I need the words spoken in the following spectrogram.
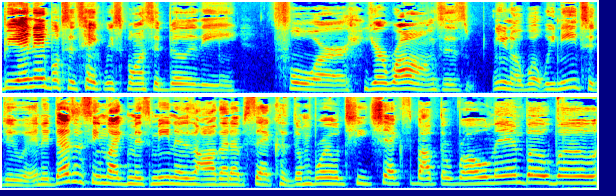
being able to take responsibility for your wrongs is you know what we need to do. And it doesn't seem like miss mina is all that upset because them royalty checks about to roll in boo boo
